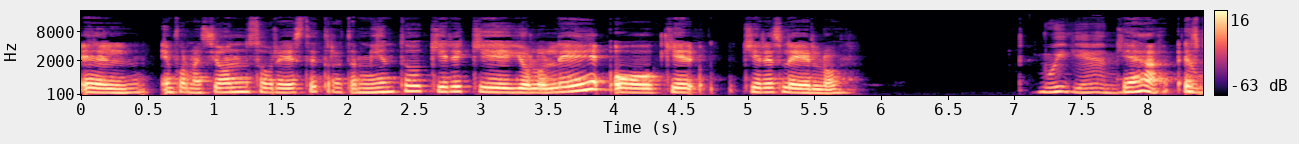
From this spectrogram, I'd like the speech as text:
el, información sobre este tratamiento, ¿quiere que yo lo lea o quieres leerlo? Muy bien. Ya, es,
